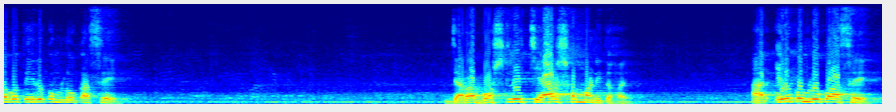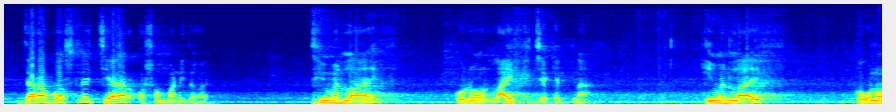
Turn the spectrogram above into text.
জগতে এরকম লোক আছে। যারা বসলে চেয়ার সম্মানিত হয়। আর এরকম লোক আছে যারা বসলে চেয়ার অসম্মানিত হয়। হিউম্যান লাইফ কোনো লাইফ জ্যাকেট না। হিউম্যান লাইফ কোনো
